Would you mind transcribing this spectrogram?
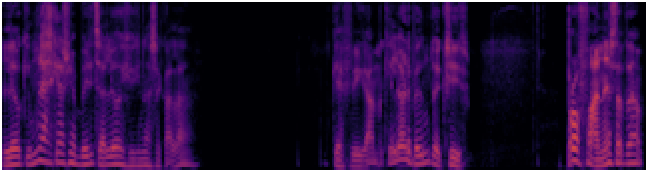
Λέω και μου να μια μπυρίτσα, λέω, όχι, όχι, να είσαι καλά. Και φύγαμε. Και λέω ρε παιδί μου το εξής. Προφανέστατα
